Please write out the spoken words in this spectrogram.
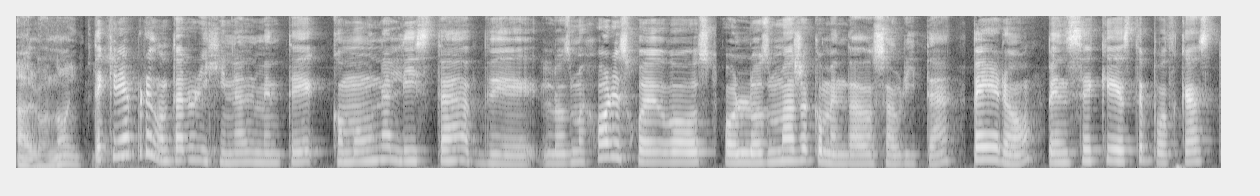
algo, ¿no? Te quería preguntar originalmente como una lista de los mejores juegos o los más recomendados ahorita, pero pensé que este podcast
